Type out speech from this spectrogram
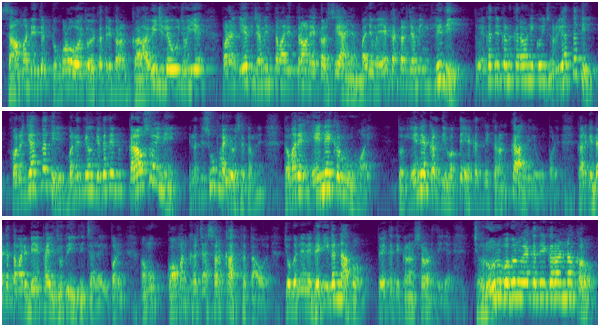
સામાન્ય રીતે ટુકડો હોય તો એકત્રીકરણ કરાવી જ લેવું જોઈએ, પણ એક જમીન તમારી ત્રણ એકર છે અહીંયા. બાજુમાં એક એકર જમીન લીધી, તો એકત્રીકરણ કરવાની કોઈ જરૂરિયાત નથી, ફરજિયાત નથી. બને ત્યાં એકત્રીકરણ કરાવશો નહીં. એનાથી શું ફાયદો છે તમને? તમારે એને કરવું હોય. તો એને કરતી વખતે એકત્રીકરણ કરાવી લેવું પડે. કારણ કે નકર તમારે બે ફાઇલ જુદી જુદી ચલાવવી પડે. અમુક કોમન ખર્ચા સરખા જ થતા હોય. જો બંનેને ભેગી કરી નાખો, તો એકત્રીકરણ સરળ થઈ જાય. જરૂર વગરનું એકત્રીકરણ ન કરો.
